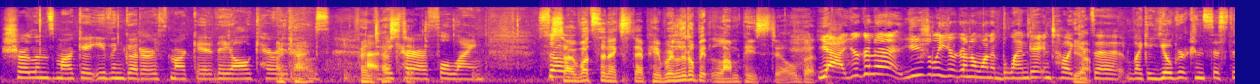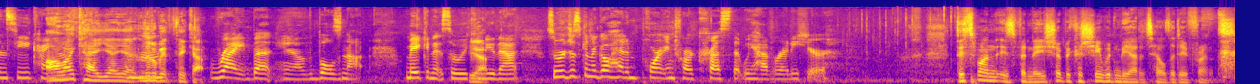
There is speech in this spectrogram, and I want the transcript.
Sherland's Market, even Good Earth Market. They all carry Okay. those. Uh, they carry a full line. So, So what's the next step here? We're a little bit lumpy still, but yeah, you're gonna usually you're gonna want to blend it until it Yeah. gets a like a yogurt consistency kind oh, of. okay, yeah, yeah, a Mm-hmm. little bit thicker. Right, but you know the bowl's not making it, so we can Yeah. do that. So we're just gonna go ahead and pour it into our crust that we have ready here. This one is Venetia because she wouldn't be able to tell the difference.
